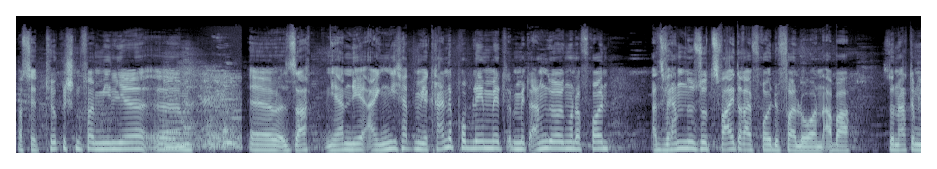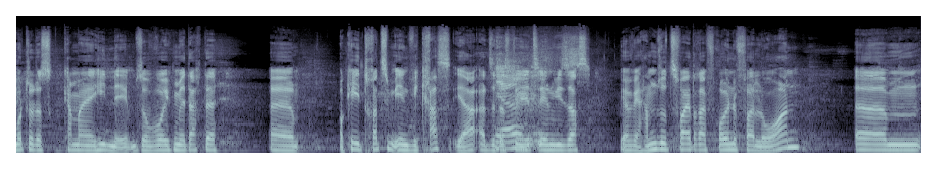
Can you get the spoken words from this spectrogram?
aus der türkischen Familie ähm, äh, sagt, ja, nee, eigentlich hatten wir keine Probleme mit, mit Angehörigen oder Freunden. Also wir haben nur so zwei, drei Freunde verloren, aber so nach dem Motto, das kann man ja hinnehmen. So, wo ich mir dachte, äh, okay, trotzdem irgendwie krass, ja. Also dass ja. du jetzt irgendwie sagst, ja, wir haben so zwei, drei Freunde verloren. Ähm,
